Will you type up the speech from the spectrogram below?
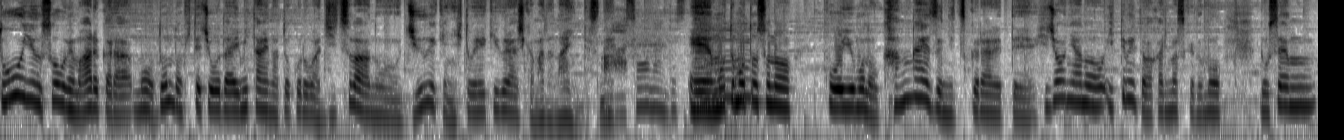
どういう装備もあるからもうどんどん来てちょうだいみたいなところは実はあの10駅に1駅ぐらいしかまだないんですね。あそうなんですね、もともとそのこういうものを考えずに作られて非常にあの言ってみると分かりますけども路線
